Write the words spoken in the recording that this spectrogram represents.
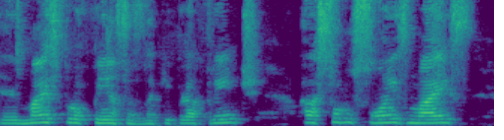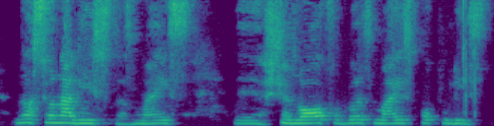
é, mais propensas daqui para frente a soluções mais nacionalistas, mais é, xenófobas, mais populistas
